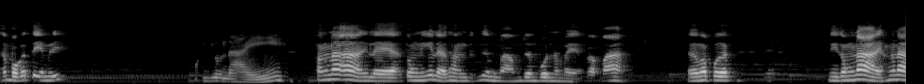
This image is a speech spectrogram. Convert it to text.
อะบอกก็เต็มไปดิ มึงอยู่ไหน ข้างหน้านี่แหละ ตรงนี้แหละทางเรื่องมามันเดินบนทำไมอะกลับมา เออมาเปิด นี่ตรงหน้าเนี่ยข้างหน้า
